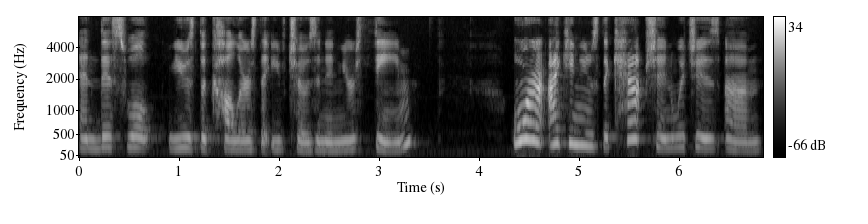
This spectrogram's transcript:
And this will use the colors that you've chosen in your theme. Or I can use the caption, which is um,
